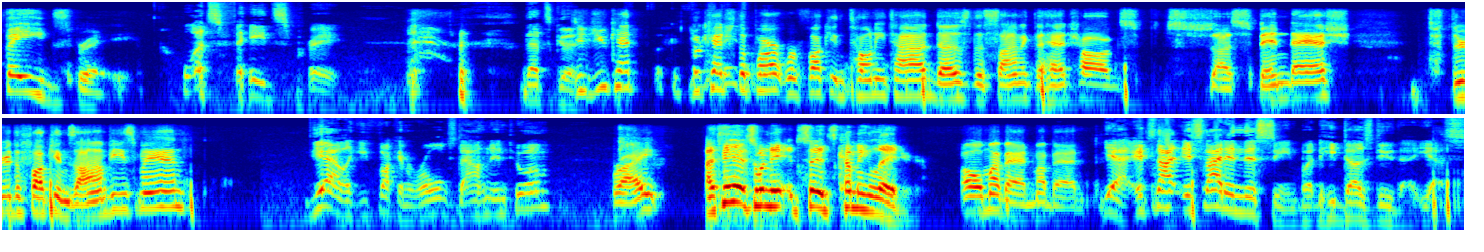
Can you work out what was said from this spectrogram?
fade spray? What's fade spray? That's good. Did you catch? You catch the part where fucking Tony Todd does the Sonic the Hedgehog's uh, spin dash through the fucking zombies, man? Yeah, like he fucking rolls down into him. Right? I think that's when it, it's, it's coming later. Oh, my bad, my bad. Yeah, it's not it's not in this scene, but he does do that. Yes.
